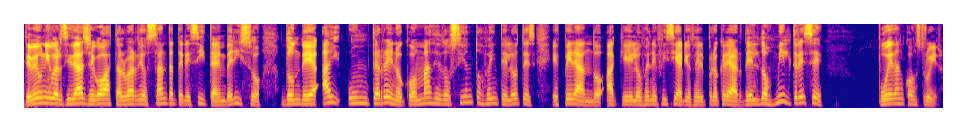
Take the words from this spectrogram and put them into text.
TV Universidad llegó hasta el barrio Santa Teresita, en Berizo, donde hay un terreno con más de 220 lotes esperando a que los beneficiarios del Procrear del 2013 puedan construir.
